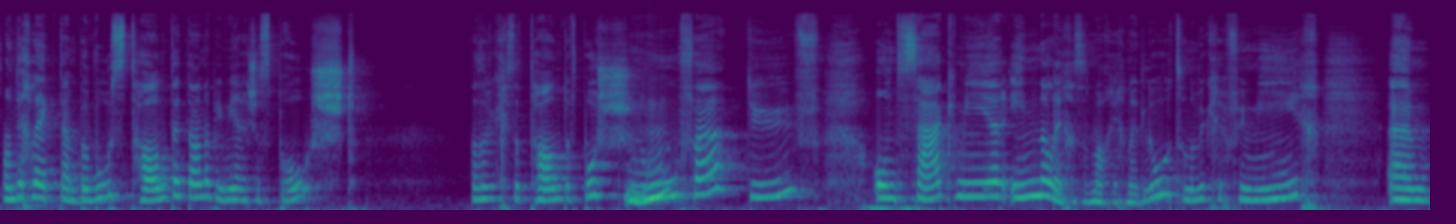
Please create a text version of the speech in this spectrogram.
Und ich lege dann bewusst die Hand an, bei mir ist es Brust. Also wirklich so die Hand auf die Brust Mhm. schnaufen, tief. Und sage mir innerlich, also das mache ich nicht laut, sondern wirklich für mich, ähm,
